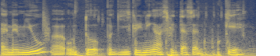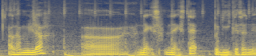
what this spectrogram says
MMU uh, Untuk pergi screening lah Screen test kan. Okay Alhamdulillah uh, Next next step Pergi ke sana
